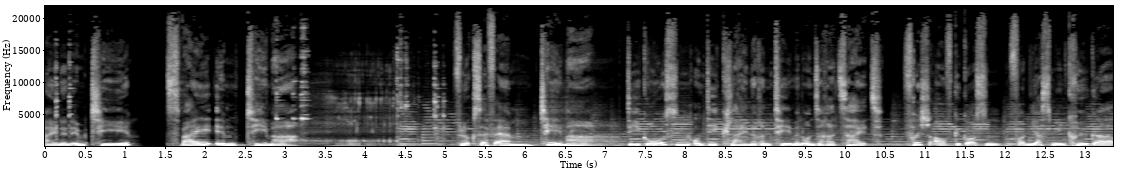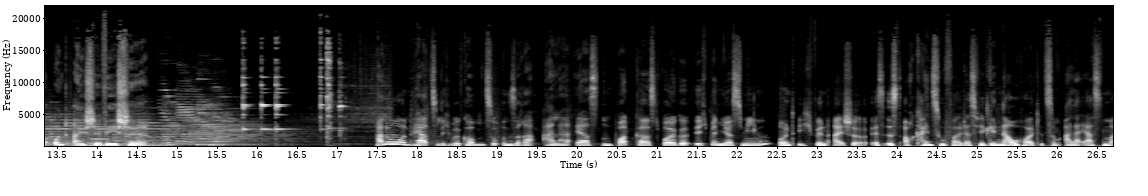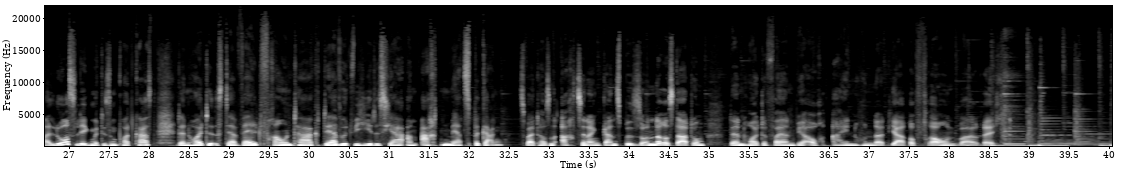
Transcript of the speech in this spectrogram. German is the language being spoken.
Einen im Tee, zwei im Thema. Flux FM Thema. Die großen und die kleineren Themen unserer Zeit. Frisch aufgegossen von Jasmin Krüger und Aische Wesche. Hallo und herzlich willkommen zu unserer allerersten Podcast-Folge. Ich bin Jasmin. Und ich bin Aische. Es ist auch kein Zufall, dass wir genau heute zum allerersten Mal loslegen mit diesem Podcast, denn heute ist der Weltfrauentag. Der wird wie jedes Jahr am 8. März begangen. 2018 ein ganz besonderes Datum, denn heute feiern wir auch 100 Jahre Frauenwahlrecht.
